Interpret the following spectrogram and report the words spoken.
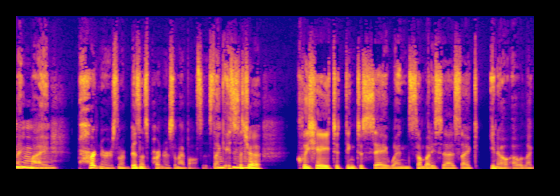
like my Mhm. partners, my business partners are my bosses. Like it's such Mhm. a cliche to thing to say when somebody says like, you know, oh, like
